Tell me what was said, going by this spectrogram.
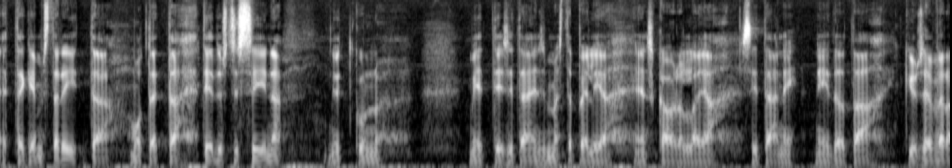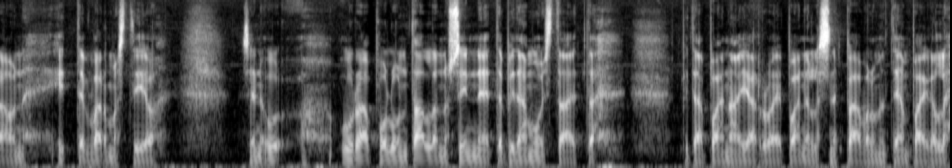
että tekemistä riittää. Mutta että tietysti siinä nyt kun miettii sitä ensimmäistä peliä ensi kaudella ja sitä, niin, niin tota, kyllä sen verran on itse varmasti jo sen urapolun tallannut sinne, että pitää muistaa, että pitää painaa jarrua ja painella sinne päävalmentajan paikalle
